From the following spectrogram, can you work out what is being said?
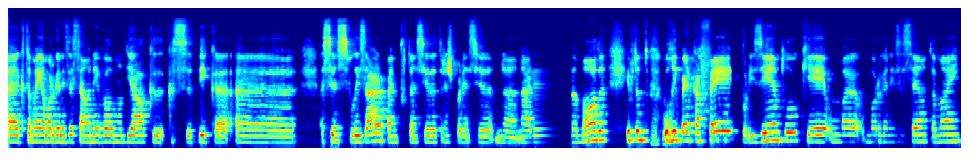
uh, que também é uma organização a nível mundial que, que se dedica a, a, sensibilizar para a importância da transparência na, na área da moda, e portanto uhum. o Repair Café, por exemplo, que é uma, uma organização também,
